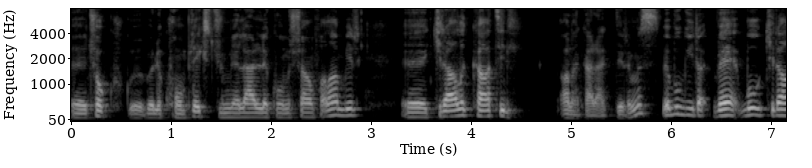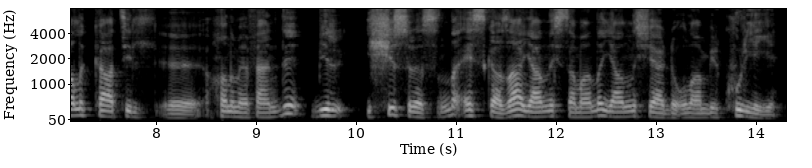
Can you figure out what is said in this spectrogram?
e, çok e, böyle kompleks cümlelerle konuşan falan bir e, kiralık katil ana karakterimiz ve bu ve bu kiralık katil e, hanımefendi bir işi sırasında eskaza yanlış zamanda yanlış yerde olan bir kuryeyi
